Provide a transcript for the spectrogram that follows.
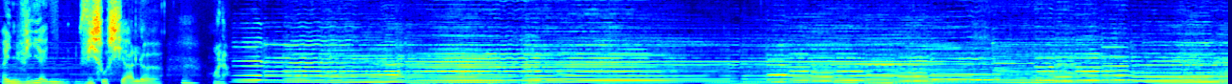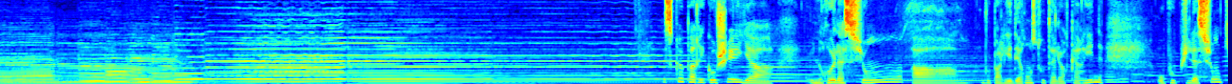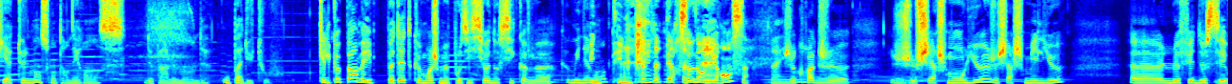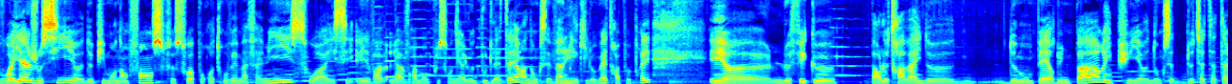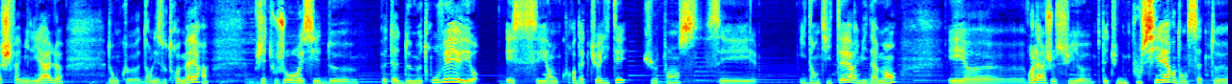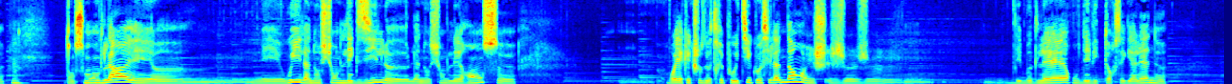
une vie, à une vie sociale. Euh, mm. Voilà. Est-ce que par ricochet, il y a une relation à, vous parliez d'errance tout à l'heure Karine, aux populations qui actuellement sont en errance de par le monde, ou pas du tout? Quelque part, mais peut-être que moi je me positionne aussi comme, euh, comme une, une, personne en errance. Je crois que je, je cherche mon lieu, je cherche mes lieux. Euh, le fait de ces voyages aussi euh, depuis mon enfance, soit pour retrouver ma famille, soit et, et là vraiment plus on est à l'autre bout de la terre, hein, donc c'est 20 000 kilomètres à peu près. Et euh, le fait que par le travail de, de mon père d'une part, et puis donc de cette attache familiale, donc dans les outre-mer, j'ai toujours essayé de peut-être de me trouver et, et c'est encore d'actualité, je pense. C'est identitaire évidemment. Et euh, voilà, je suis euh, peut-être une poussière dans cette euh, hmm. dans ce monde-là. Et mais oui, la notion de l'exil, la notion de l'errance. il y a quelque chose de très poétique aussi là-dedans. Et je, des Baudelaire ou des Victor Ségalen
